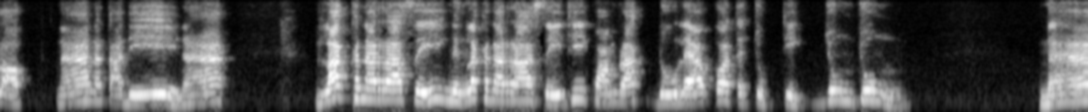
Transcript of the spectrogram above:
หรอกนะฮะหน้าตาดีนะฮะ ลัคนาราศีอีกหนึ่งลัคนาราศีที่ความรักดูแล้วก็จะจุกจิกยุ่งยุ่งนะฮะ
